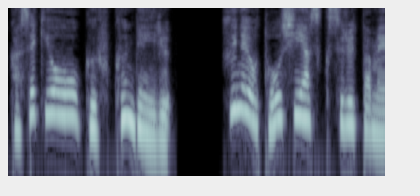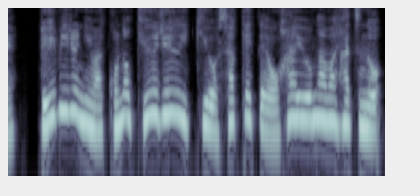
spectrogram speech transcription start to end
化石を多く含んでいる。船を通しやすくするため、ルイビルにはこの急流域を避けてオハイオ川初の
